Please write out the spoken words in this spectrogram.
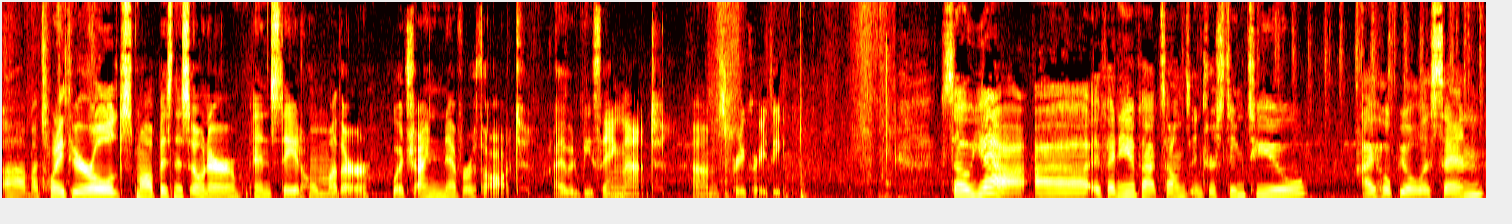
um, a 23 year old small business owner and stay at home mother, which I never thought I would be saying that. Um, it's pretty crazy. So, yeah, uh, if any of that sounds interesting to you, I hope you'll listen.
